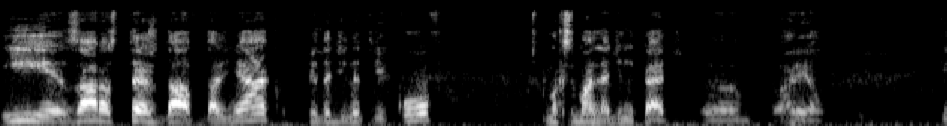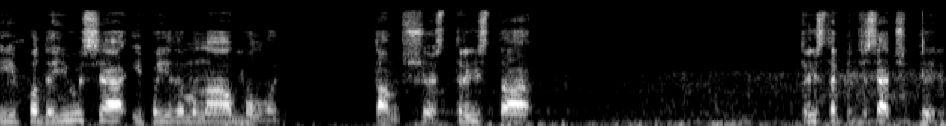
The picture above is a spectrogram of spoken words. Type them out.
І зараз теж дав дальняк під 1,3 ков, максимально 1,5 е, горел. І подаюся, і поїдемо на оболонь. Там щось 300. 354.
